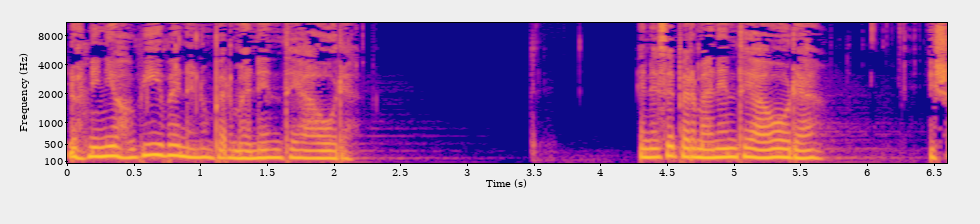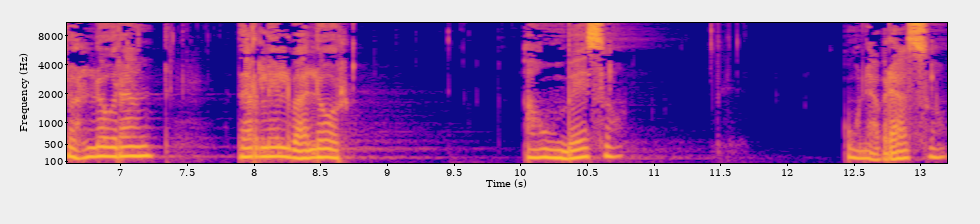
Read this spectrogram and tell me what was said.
Los niños viven en un permanente ahora. En ese permanente ahora ellos logran darle el valor a un beso, un abrazo,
